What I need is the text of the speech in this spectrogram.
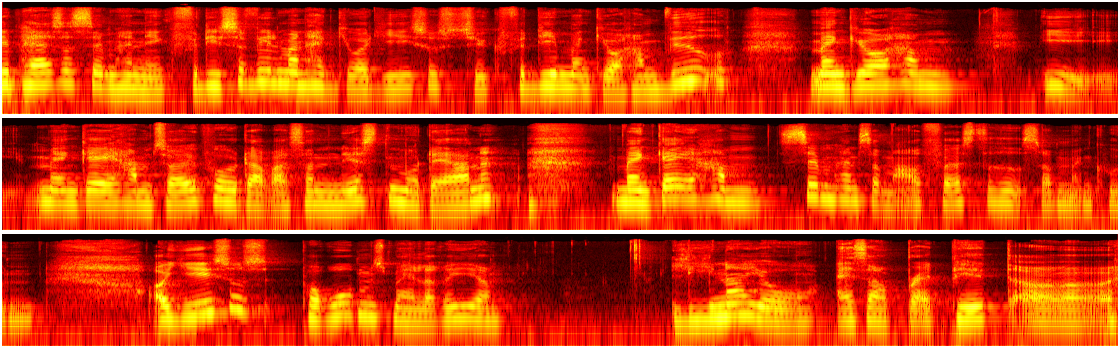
Det passer simpelthen ikke, fordi så ville man have gjort Jesus tyk, fordi man gjorde ham hvid, man, gjorde ham i, man gav ham tøj på, der var sådan næsten moderne. Man gav ham simpelthen så meget førstighed, som man kunne. Og Jesus på Rubens malerier, ligner jo altså Brad Pitt og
